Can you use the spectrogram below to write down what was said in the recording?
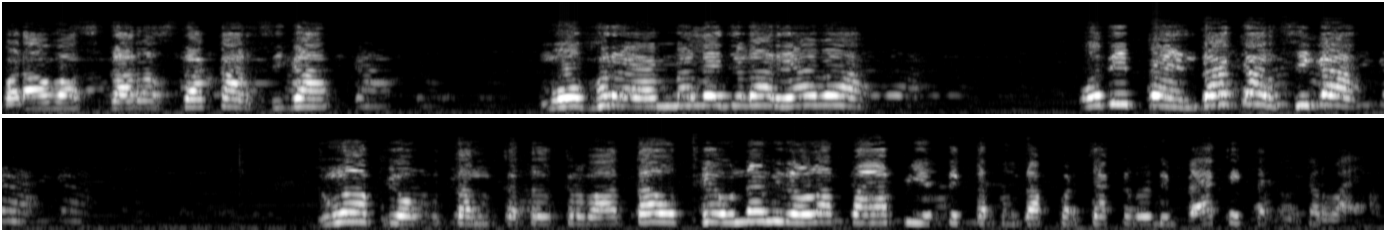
ਬੜਾ ਵਸਦਾ ਰਸਦਾ ਘਰ ਸੀਗਾ। ਮੋਫਰ ਐਮਐਲਏ ਜਿਹੜਾ ਰਿਹਾ ਵਾ, ਉਹਦੀ ਭੈਣ ਦਾ ਘਰ ਸੀਗਾ। ਦੋਹਾਂ ਪਿਓ ਪੁੱਤਾਂ ਨੂੰ ਕਤਲ ਕਰਵਾਤਾ। ਉੱਥੇ ਉਹਨਾਂ ਨੇ ਰੌਲਾ ਪਾਇਆ ਵੀ ਇੱਥੇ ਕਤਲ ਦਾ ਪਰਚਾ ਕਰੋ ਨੇ ਬਹਿ ਕੇ ਕਤਲ ਕਰਵਾਇਆ।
